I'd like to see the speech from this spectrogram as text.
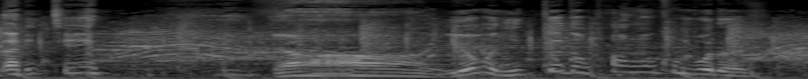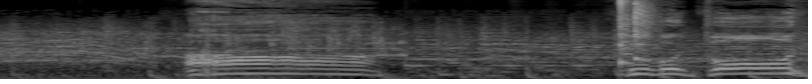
19. 야, 이 형은 이때도 파워무브 콤보를. 아. 비보이 본.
